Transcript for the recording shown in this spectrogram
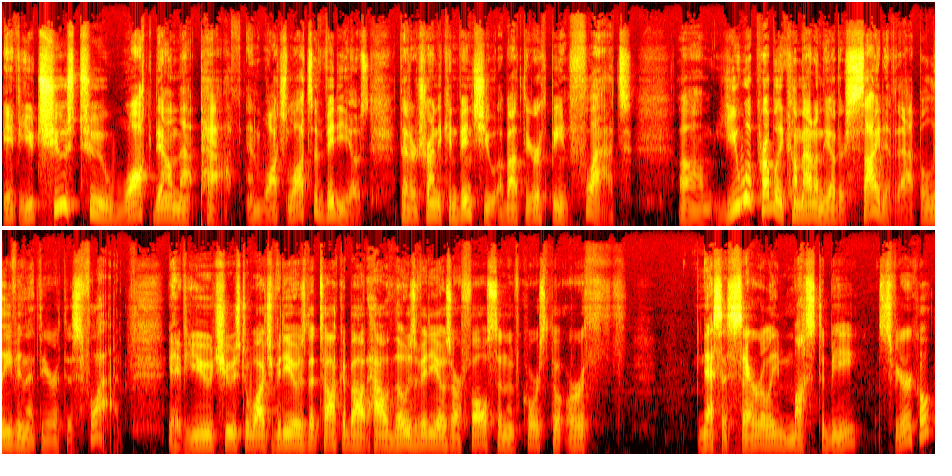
if you choose to walk down that path and watch lots of videos that are trying to convince you about the earth being flat, um, you will probably come out on the other side of that believing that the earth is flat. If you choose to watch videos that talk about how those videos are false, and of course the earth necessarily must be spherical,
